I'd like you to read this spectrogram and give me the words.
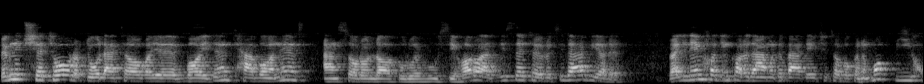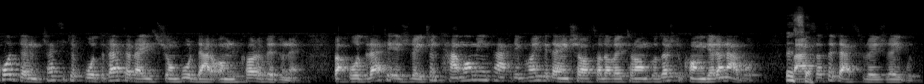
ببینید چطور دولت آقای بایدن توانست انصار الله گروه حوسی ها رو از لیست تروریستی در بیاره. ولی نمی‌خواد این کارو در مورد بقیه چیزا بکنه. ما بیخود داریم کسی که قدرت رئیس جمهور در آمریکا رو بدونه و قدرت اجرایی. چون تمام این تحریم هایی که در این چهار سال آقای ترامپ گذاشت تو کانگره نبود. بر اساس دستور اجرایی بود.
